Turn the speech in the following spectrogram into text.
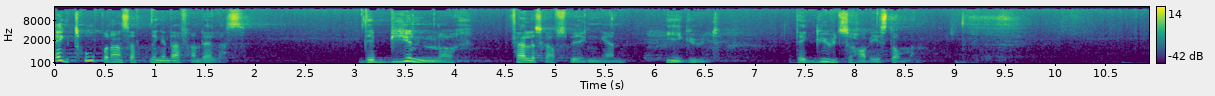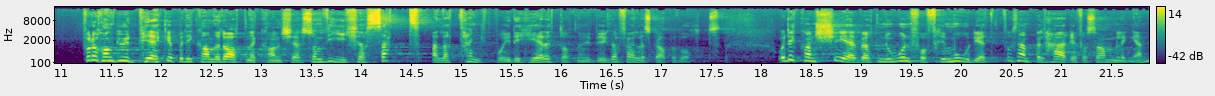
Jeg tror på den setningen der fremdeles. Det begynner fellesskapsbyggingen i Gud. Det er Gud som har visdommen. For Da kan Gud peke på de kandidatene kanskje, som vi ikke har sett eller tenkt på i det hele tatt når vi bygger fellesskapet vårt. Og Det kan skje ved at noen får frimodighet, f.eks. her i forsamlingen,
